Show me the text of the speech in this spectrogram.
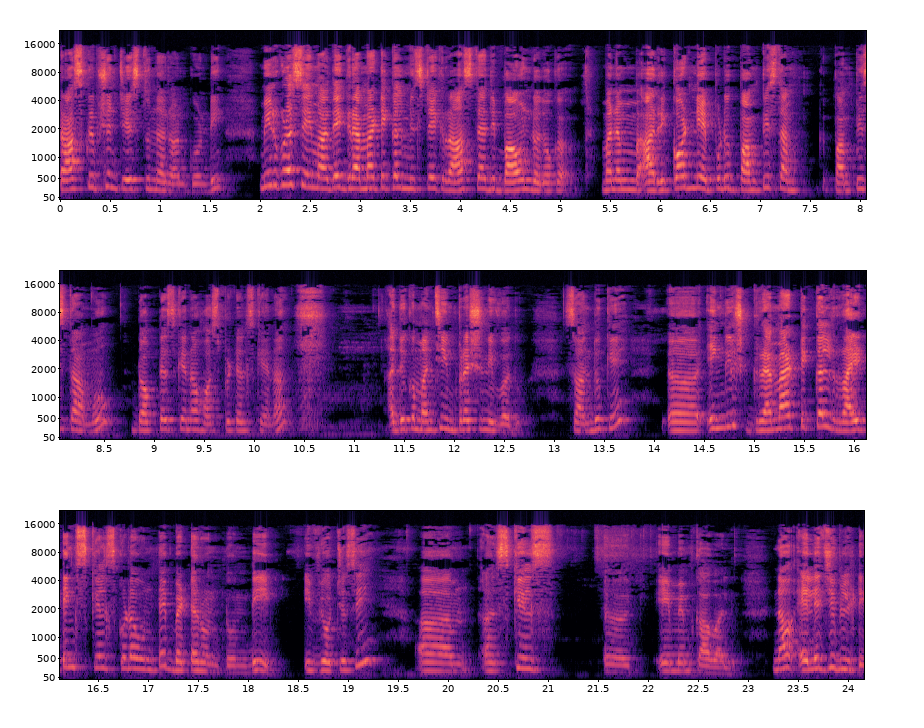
ట్రాన్స్క్రిప్షన్ చేస్తున్నారు అనుకోండి మీరు కూడా సేమ్ అదే గ్రామాటికల్ మిస్టేక్ రాస్తే అది బాగుండదు. ఒక మనం ఆ రికార్డ్ని ఎప్పుడు పంపిస్తాం పంపిస్తాము డాక్టర్స్కైనా హాస్పిటల్స్కైనా అది ఒక మంచి ఇంప్రెషన్ ఇవ్వదు. సో అందుకే ఇంగ్లీష్ గ్రామాటికల్ రైటింగ్ స్కిల్స్ కూడా ఉంటే బెటర్ ఉంటుంది. ఇవి వచ్చేసి Um, uh, స్కిల్స్ uh, ఏమేమి కావాలి? నా ఎలిజిబిలిటీ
